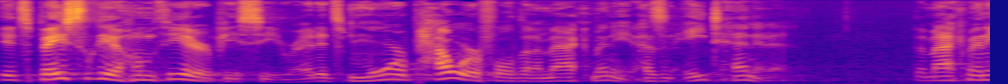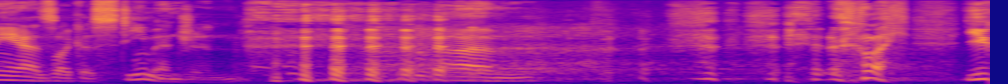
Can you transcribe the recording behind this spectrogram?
it's basically a home theater PC, right? It's more powerful than a Mac Mini. It has an A10 in it. The Mac Mini has like a steam engine. um, like you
